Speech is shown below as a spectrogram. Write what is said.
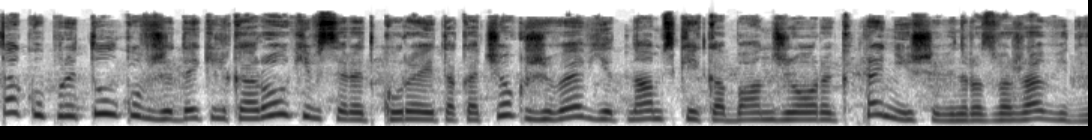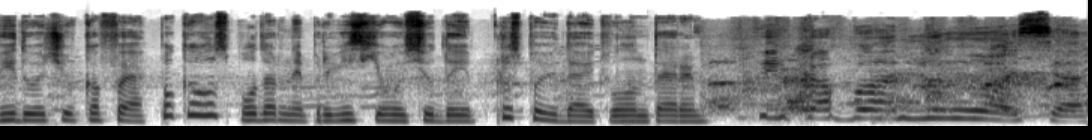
Так у притулку вже декілька років серед курей та качок живе в'єтнамський кабан Жорик. Раніше він розважав відвідувачів кафе, поки господар не привіз його сюди, розповідають волонтери. Ти кабанося.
